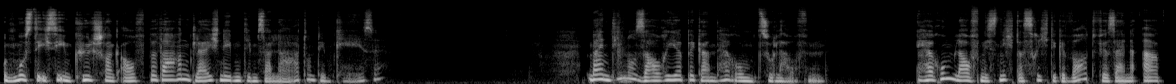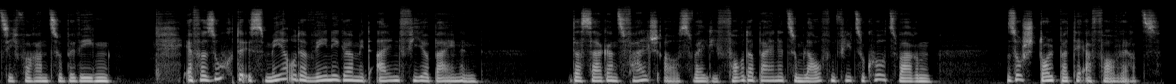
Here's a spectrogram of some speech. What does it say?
Und musste ich sie im Kühlschrank aufbewahren, gleich neben dem Salat und dem Käse? Mein Dinosaurier begann herumzulaufen. Herumlaufen ist nicht das richtige Wort für seine Art, sich voranzubewegen. Er versuchte es mehr oder weniger mit allen vier Beinen. Das sah ganz falsch aus, weil die Vorderbeine zum Laufen viel zu kurz waren. So stolperte er vorwärts.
